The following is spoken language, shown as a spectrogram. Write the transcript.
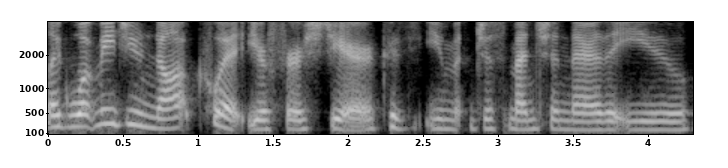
like what made you not quit your first year? Cuz you just mentioned there that you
